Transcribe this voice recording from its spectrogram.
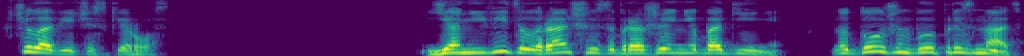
в человеческий рост. Я не видел раньше изображения богини, но должен был признать,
